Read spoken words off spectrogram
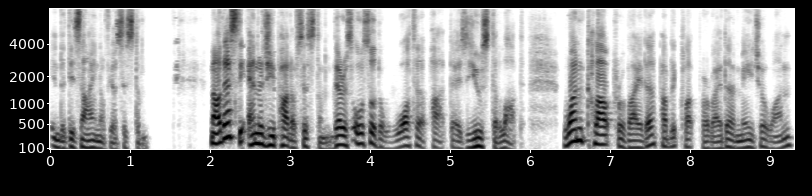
in the design of your system. Now that's the energy part of system. There is also the water part that is used a lot. One cloud provider, public cloud provider, a major one,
